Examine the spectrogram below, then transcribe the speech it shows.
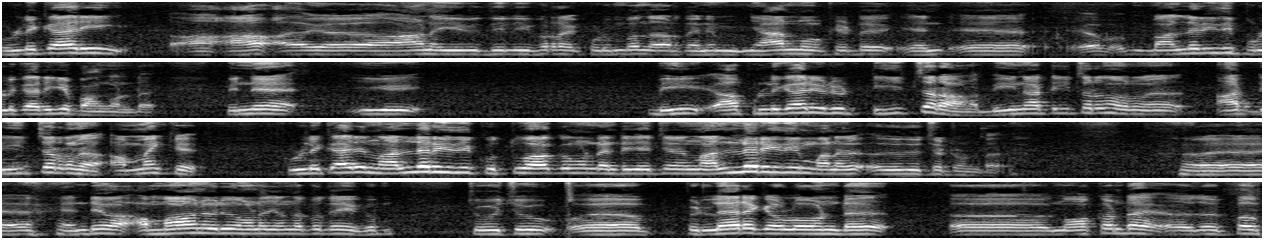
പുള്ളിക്കാരി ആണ് ഇതിൽ ഇവരുടെ കുടുംബം തകർത്തതിനും ഞാൻ നോക്കിയിട്ട് നല്ല രീതിയിൽ പുള്ളിക്കാരിക്ക് പങ്കുണ്ട്. പിന്നെ ഈ ബി ആ പുള്ളിക്കാരി ഒരു ടീച്ചറാണ്. ബീന ടീച്ചർ എന്ന് പറഞ്ഞ ആ ടീച്ചറിന് അമ്മയ്ക്ക് പുള്ളിക്കാരി നല്ല രീതിയിൽ കുത്തുവാക്കും കൊണ്ട് എന്റെ ചേച്ചിനെ നല്ല രീതിയിൽ മന വെച്ചിട്ടുണ്ട് എന്റെ അമ്മാവനൊരു തവണ ചെന്നപ്പോഴത്തേക്കും ചോദിച്ചു പിള്ളേരൊക്കെ ഉള്ളതുകൊണ്ട് നോക്കണ്ട ഇപ്പം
